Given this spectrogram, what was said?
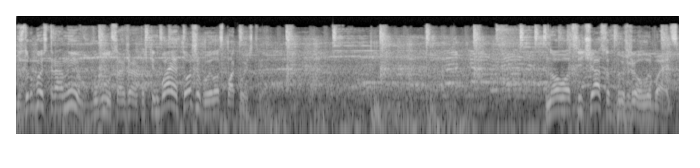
с другой стороны, в углу Санжара Ташкенбая тоже было спокойствие. Но вот сейчас он уже улыбается.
